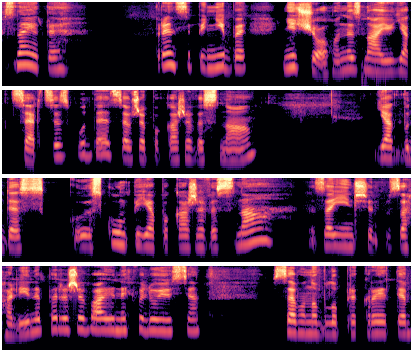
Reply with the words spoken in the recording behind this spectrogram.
знаєте, в принципі, ніби нічого. Не знаю, як серце буде, це вже покаже весна. Як буде скумпія, покаже весна. За інше взагалі не переживаю, не хвилююся. Все воно було прикрите.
